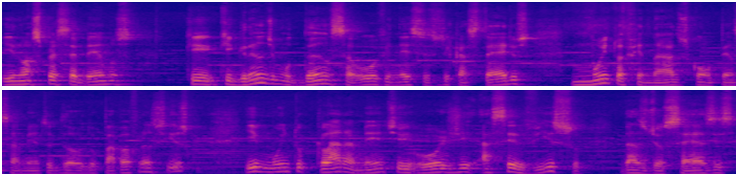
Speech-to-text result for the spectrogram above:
e nós percebemos que, que grande mudança houve nesses dicastérios, muito afinados com o pensamento do, do Papa Francisco e muito claramente hoje a serviço das dioceses,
